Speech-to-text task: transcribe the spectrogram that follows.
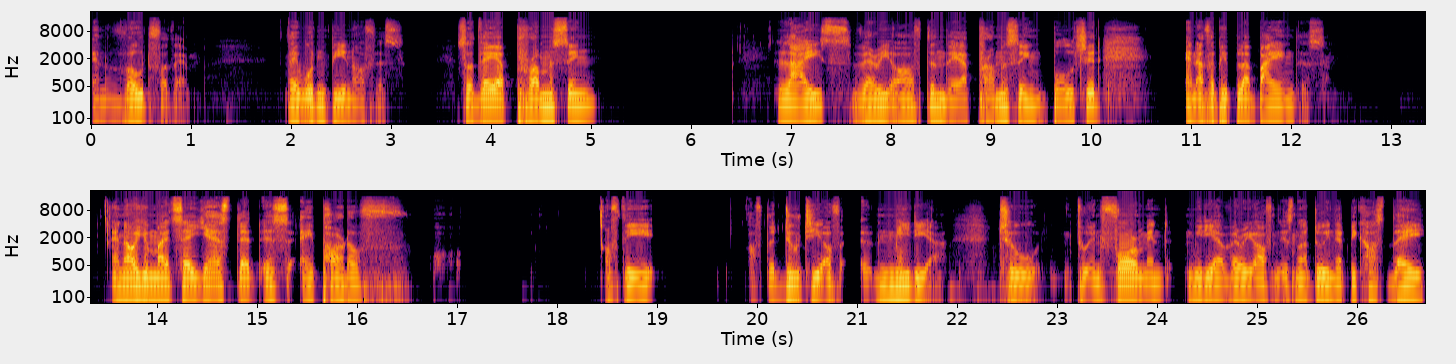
and vote for them, they wouldn't be in office. So they are promising lies very often, they are promising bullshit, and other people are buying this. And now you might say, yes, that is a part of of the of the duty of uh, media to to inform and media very often is not doing that because they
